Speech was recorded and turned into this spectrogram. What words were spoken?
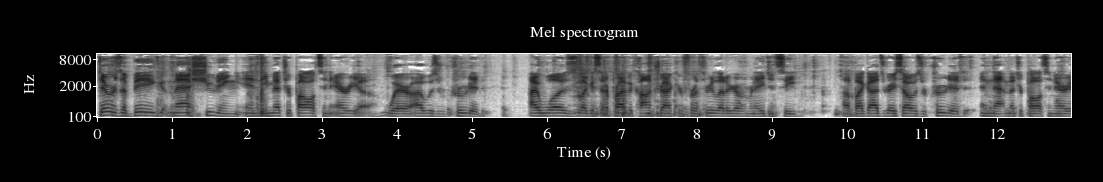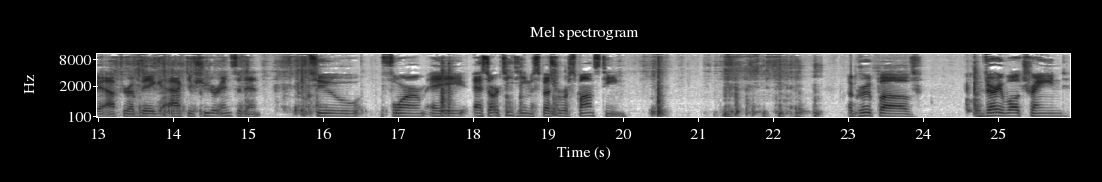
There was a big mass shooting in the metropolitan area where I was recruited. I was, like I said, a private contractor for a three letter government agency. Uh, by God's grace, I was recruited in that metropolitan area after a big active shooter incident to form a SRT team, a special response team. A group of very well trained,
